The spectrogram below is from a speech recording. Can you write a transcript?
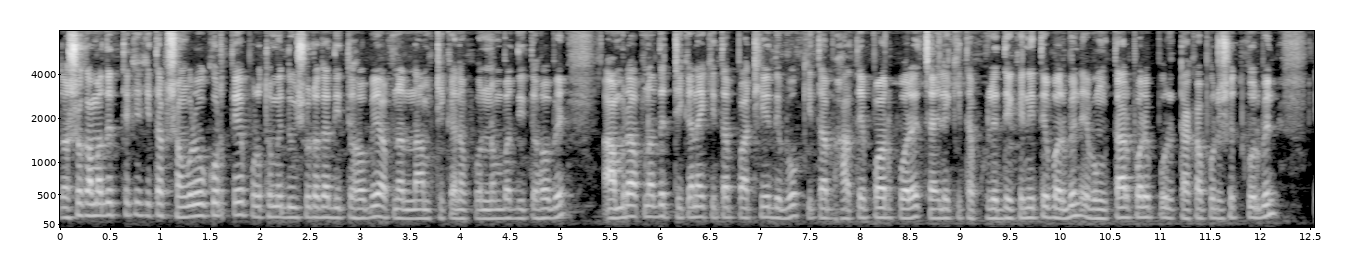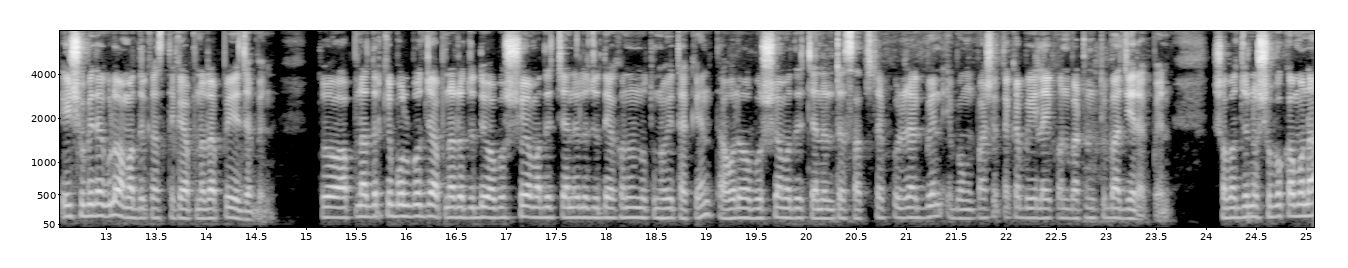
দর্শক, আমাদের থেকে কিতাব সংগ্রহ করতে প্রথমে দুইশো টাকা দিতে হবে, আপনার নাম, ঠিকানা, ফোন নাম্বার দিতে হবে। আমরা আপনাদের ঠিকানায় কিতাব পাঠিয়ে দেব। কিতাব হাতে পাওয়ার পরে চাইলে কিতাব খুলে দেখে নিতে পারবেন এবং তারপরে পরে, টাকা পরিশোধ করবেন। এই সুবিধাগুলো আমাদের কাছ থেকে আপনারা পেয়ে যাবেন। তো আপনাদেরকে বলব যে আপনারা যদি অবশ্যই আমাদের চ্যানেলে যদি এখনও নতুন হয়ে থাকেন, তাহলে অবশ্যই আমাদের চ্যানেলটা সাবস্ক্রাইব করে রাখবেন এবং পাশে থাকা বেল আইকন বাটনটি বাজিয়ে রাখবেন। সবার জন্য শুভকামনা।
